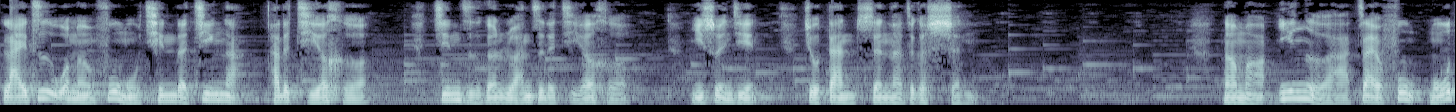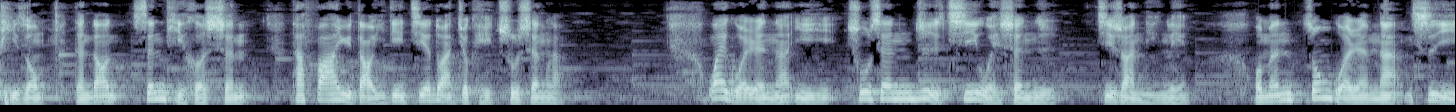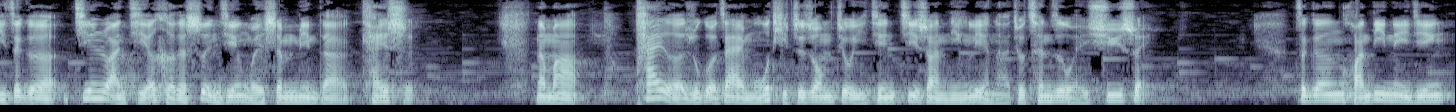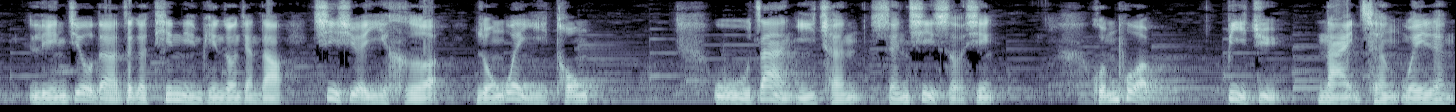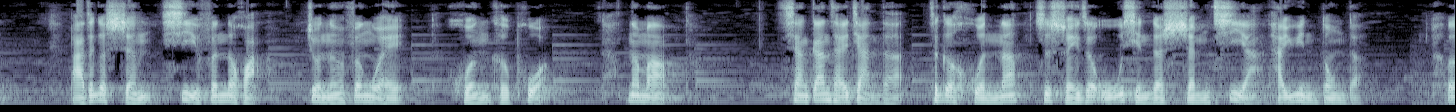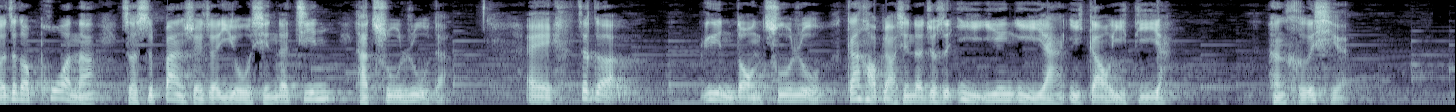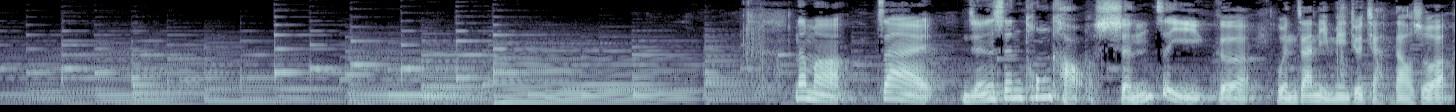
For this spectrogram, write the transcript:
来自我们父母亲的精啊，它的结合，精子跟卵子的结合，一瞬间就诞生了这个神。那么婴儿啊，在父母体中，等到身体和神它发育到一定阶段，就可以出生了。外国人呢以出生日期为生日，计算年龄。我们中国人呢是以这个精卵结合的瞬间为生命的开始。那么，胎儿如果在母体之中就已经计算年龄了，就称之为虚岁。这跟《黄帝内经·灵柩》的这个听灵篇中讲到：气血已和，荣卫已通。五脏已成，神气舍心，魂魄必聚，乃成为人。把这个神细分的话，就能分为魂和魄。那么，像刚才讲的，这个魂呢，是随着无形的神气啊，它运动的；而这个魄呢，则是伴随着有形的精它出入的。哎，这个。运动出入刚好表现的就是一阴一阳，一高一低呀，很和谐。那么在《人生通考神》这一个文章里面就讲到说：“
